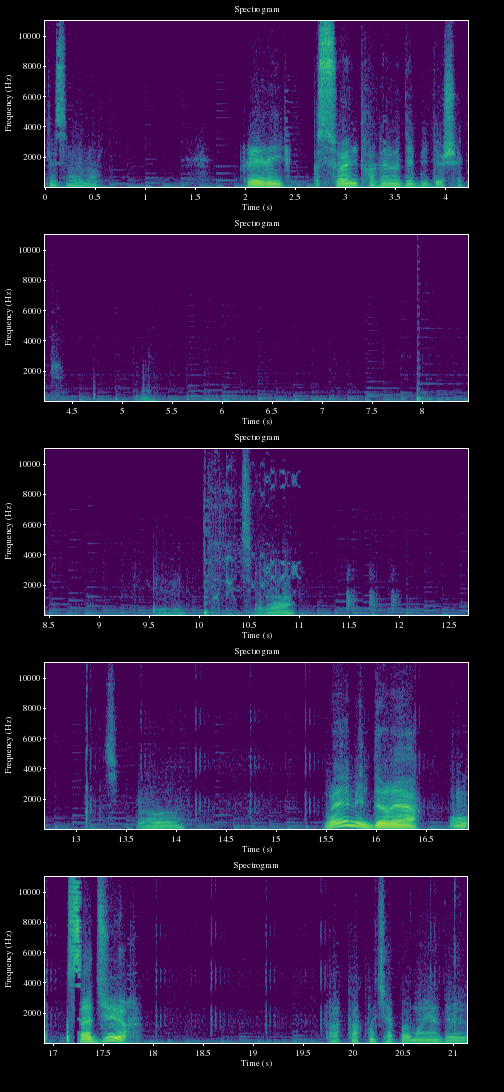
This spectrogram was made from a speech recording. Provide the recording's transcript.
Que c'est vraiment. Prairie. Soigne au début de chaque. Ça va. Va. Oui, mine de rien. Ça dure. Alors, par contre, il n'y a pas moyen de...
